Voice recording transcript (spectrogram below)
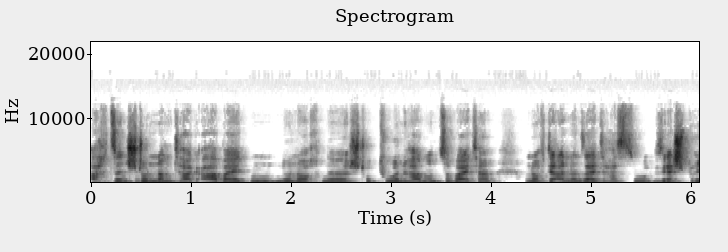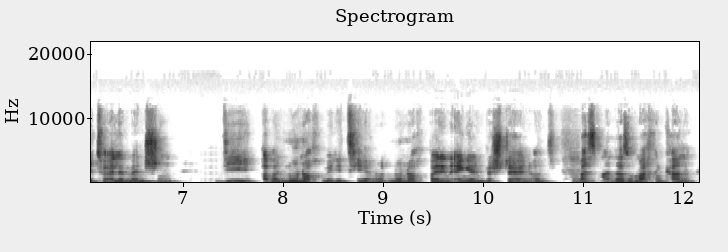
18 Stunden am Tag arbeiten, nur noch ne, Strukturen haben und so weiter. Und auf der anderen Seite hast du sehr spirituelle Menschen, die aber nur noch meditieren und nur noch bei den Engeln bestellen und mhm. was man da so machen kann.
